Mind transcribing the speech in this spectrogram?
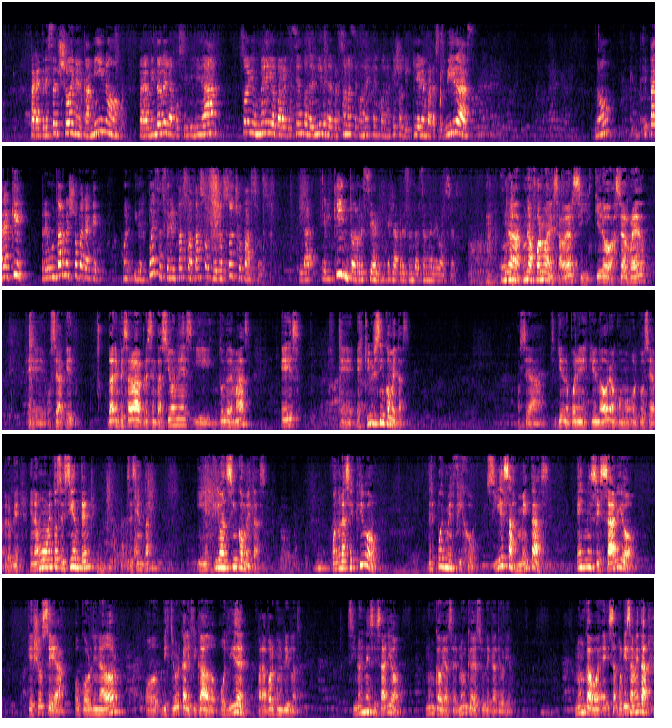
¿Para crecer yo en el camino? ¿Para brindarle la posibilidad? ¿Soy un medio para que cientos de miles de personas se conecten con aquello que quieren para sus vidas? ¿No? ¿Para qué? Preguntarme yo para qué. Bueno, y después hacer el paso a paso de los ocho pasos. El quinto recién es la presentación de negocios. Una, una forma de saber si quiero hacer red, eh, o sea, que dar, empezar a presentaciones y todo lo demás, es eh, escribir cinco metas. O sea, si quieren lo pueden ir escribiendo ahora o como o, sea, pero que en algún momento se sienten, se sientan y escriban cinco metas. Cuando las escribo, después me fijo si esas metas es necesario que yo sea o coordinador o distribuidor calificado o líder para poder cumplirlas. Si no es necesario, nunca voy a hacer, nunca voy a subir de categoría. Nunca voy, esa, porque esa meta,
